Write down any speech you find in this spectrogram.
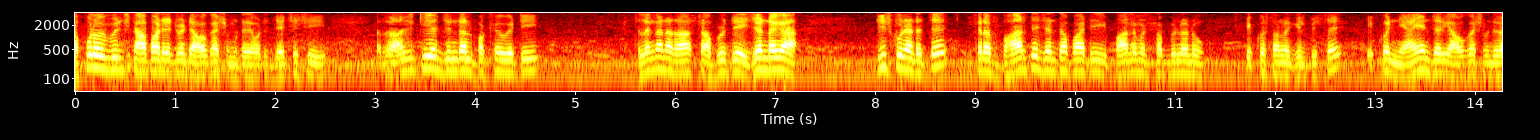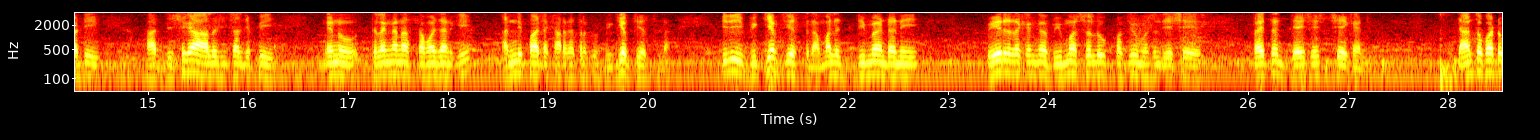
అప్పుల గురించి కాపాడేటువంటి అవకాశం ఉంటుంది కాబట్టి దయచేసి రాజకీయ జెండాలు పక్కకు పెట్టి తెలంగాణ రాష్ట్ర అభివృద్ధి ఎజెండాగా తీసుకున్నట్టయితే ఇక్కడ భారతీయ జనతా పార్టీ పార్లమెంట్ సభ్యులను ఎక్కువ స్థానంలో గెలిపిస్తే ఎక్కువ న్యాయం జరిగే అవకాశం ఉంది కాబట్టి ఆ దిశగా ఆలోచించాలని చెప్పి నేను తెలంగాణ సమాజానికి అన్ని పార్టీ కార్యకర్తలకు విజ్ఞప్తి చేస్తున్నా. ఇది విజ్ఞప్తి చేస్తున్నా. మళ్ళీ డిమాండ్ అని వేరే రకంగా విమర్శలు ప్రతి విమర్శలు చేసే ప్రయత్నం దయచేసి చేయకండి. దాంతోపాటు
